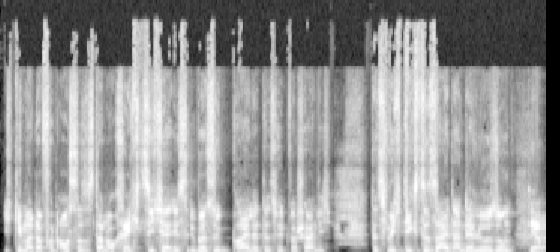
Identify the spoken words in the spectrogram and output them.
Ich gehe mal davon aus, dass es dann auch rechtssicher ist über SyncPilot. Das wird wahrscheinlich das Wichtigste sein an der Lösung. Ja.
